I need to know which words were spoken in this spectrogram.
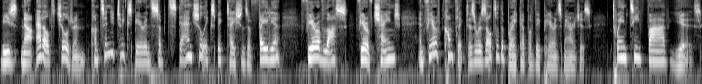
these now adult children continued to experience substantial expectations of failure, fear of loss, fear of change, and fear of conflict as a result of the breakup of their parents' marriages. 25 years.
